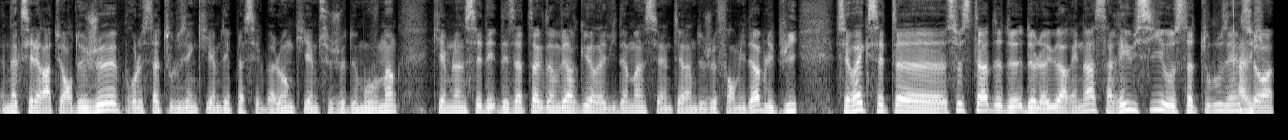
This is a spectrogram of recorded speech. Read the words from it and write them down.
un accélérateur de jeu pour le Stade Toulousain qui aime déplacer le ballon, qui aime ce jeu de mouvement, qui aime lancer des, des attaques d'envergure. Évidemment, c'est un terrain de jeu formidable. Et puis c'est vrai que cette, euh, ce stade de, de, la U Arena, ça réussit au Stade Toulousain. Ah sur,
